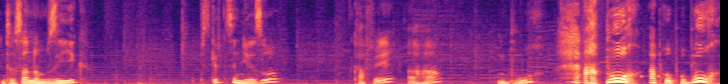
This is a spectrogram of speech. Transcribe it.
Interessante Musik. Was gibt's denn hier so? Kaffee? Aha. Ein Buch? Ach, Buch! Apropos Buch.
